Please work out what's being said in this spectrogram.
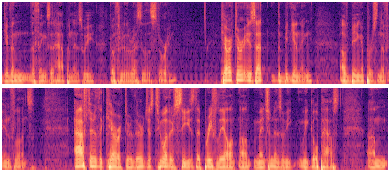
given the things that happen as we go through the rest of the story. Character is at the beginning of being a person of influence. After the character, there are just two other C's that briefly I'll, I'll mention as we, we go past. Um,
